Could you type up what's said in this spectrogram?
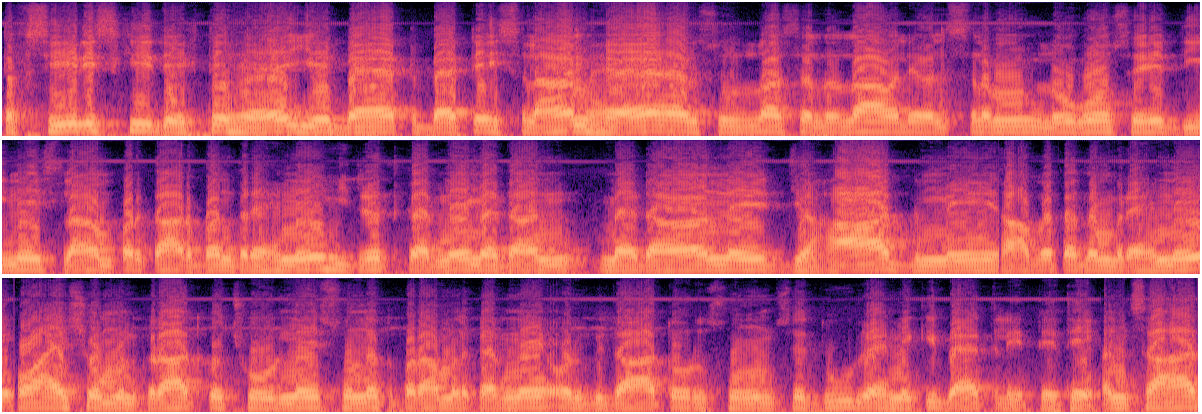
تفسیر اس کی دیکھتے ہیں، یہ بیعت بیت اسلام ہے۔ رسول اللہ صلی اللہ علیہ وسلم لوگوں سے دین اسلام پر کاربند رہنے، ہجرت کرنے، میدان میدان جہاد میں ثابت قدم رہنے، خواہش و منکرات کو چھوڑنے، سنت پر عمل کرنے اور بدعات و رسوم سے دور رہنے کی بیعت لیتے تھے۔ انصار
